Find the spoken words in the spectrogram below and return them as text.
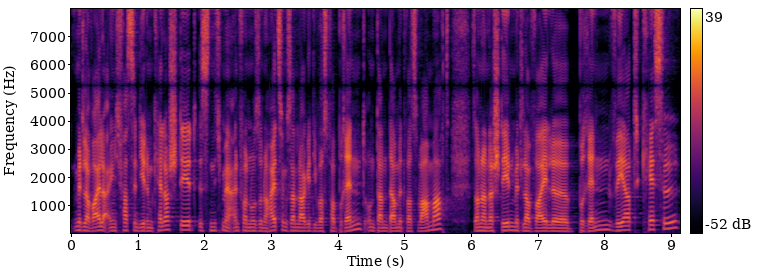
mittlerweile eigentlich fast in jedem Keller steht, ist nicht mehr einfach nur so eine Heizungsanlage, die was verbrennt und dann damit was warm macht, sondern da stehen mittlerweile Brennwertkessel.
